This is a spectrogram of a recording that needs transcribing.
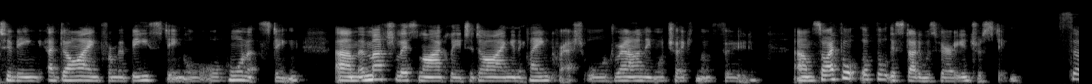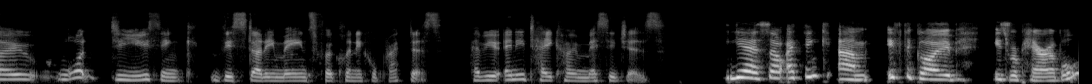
to be a dying from a bee sting or, or hornet sting, um, and much less likely to dying in a plane crash or drowning or choking on food. Um, so I thought I thought this study was very interesting. So, what do you think this study means for clinical practice? Have you any take home messages? Yeah, so I think um, if the globe is repairable,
